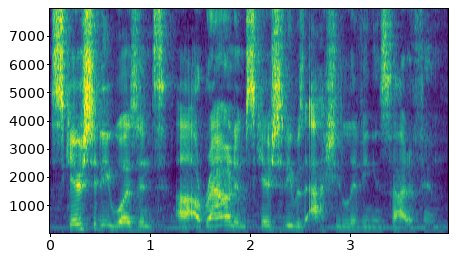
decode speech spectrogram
scarcity wasn't uh, around him, scarcity was actually living inside of him.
